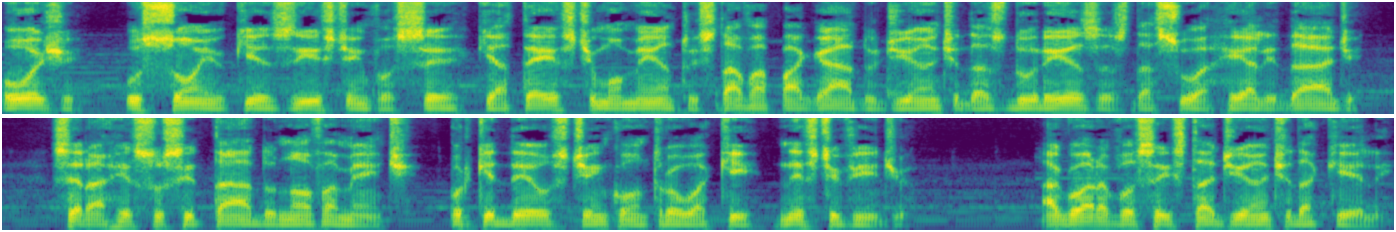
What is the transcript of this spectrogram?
Hoje, o sonho que existe em você, que até este momento estava apagado diante das durezas da sua realidade, será ressuscitado novamente, porque Deus te encontrou aqui, neste vídeo. Agora você está diante daquele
